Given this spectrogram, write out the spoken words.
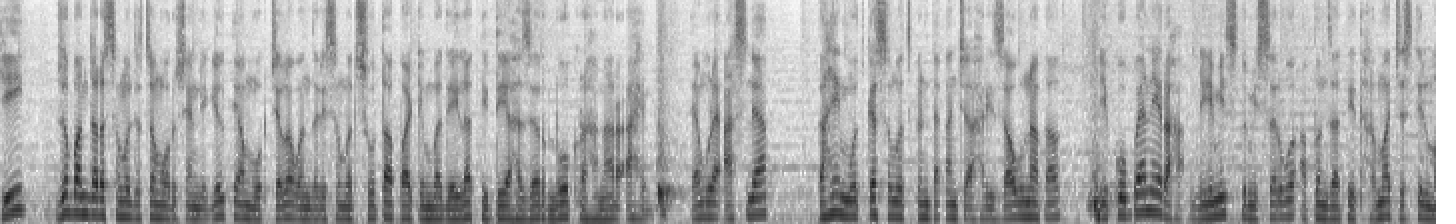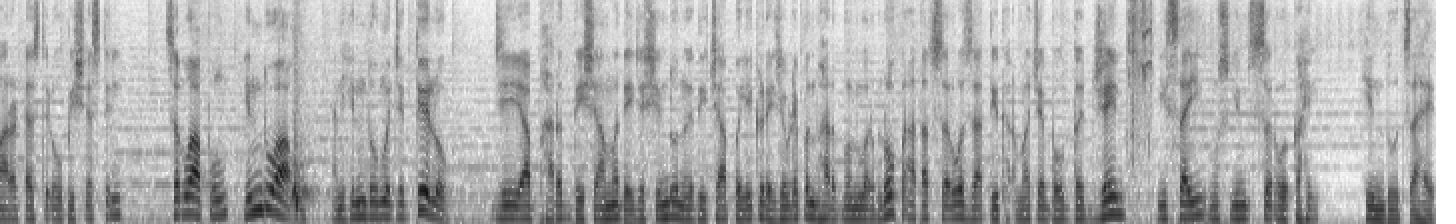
की जो बंजारा समाजाचा मोर्चा निघेल त्या मोर्चाला बंजारी समाज स्वतः पाठिंबा द्यायला तिथे हजर लोक राहणार आहेत. त्यामुळे असल्या काही मोजक्या समाजकंटकांच्या आहारी जाऊ नका. एकोप्याने राहा. नेहमीच तुम्ही सर्व आपण जाती धर्माचे असतील मराठा असतील ओबीसी असतील सर्व आपण हिंदू आहोत. आणि हिंदू म्हणजे ते लोक जे या भारत देशामध्ये जे सिंधू नदीच्या पलीकडे जेवढे पण भारतभूमीवर लोक राहतात सर्व जाती धर्माचे बौद्ध जैन ईसाई मुस्लिम सर्व काही हिंदूच आहेत.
